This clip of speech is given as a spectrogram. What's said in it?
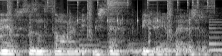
Eğer sızıntı tamamen bitmişse videoyu paylaşırım.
